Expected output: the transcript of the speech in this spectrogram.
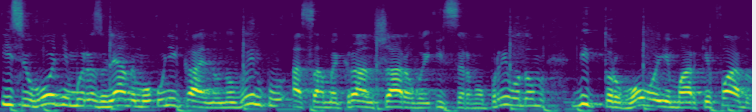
І сьогодні ми розглянемо унікальну новинку, а саме кран шаровий із сервоприводом від торгової марки FADO.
